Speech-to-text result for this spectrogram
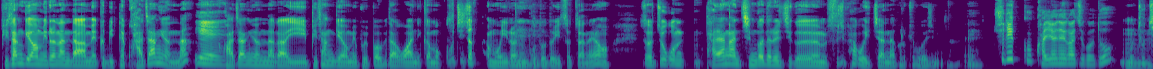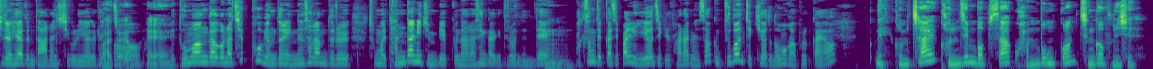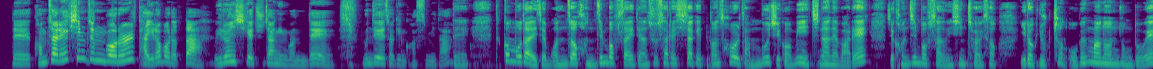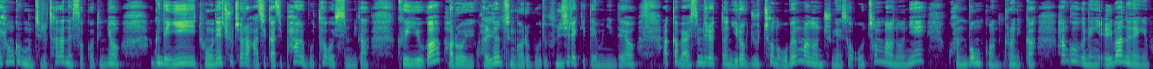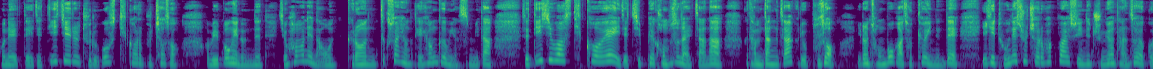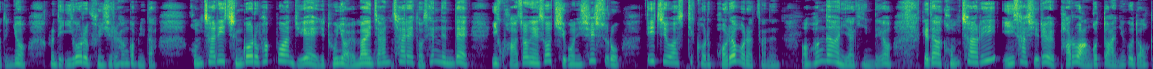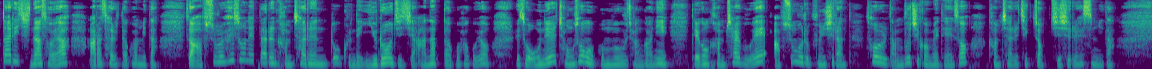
비상계엄 일어난 다음에 그 밑에 과장이었나? 예. 과장이었나가 이 비상계엄이 불법이라고 하니까 뭐 꾸짖었다 뭐 이런 네네. 보도도 있었잖아요. 그래서 조금 다양한 증거들을 지금 수집하고 있지 않나 그렇게 보여집니다. 예. 출입국 관련해 가지고도 뭐 음. 조치를 해야 된다라는 식으로 이야기를 해서 맞아요. 예. 네, 도망가거나 체포 명단에 있는 사람들을 정말 단단히 준비했구나라는 생각이 들었는데 음. 박성재까지 빨리 이어지길 바라면서 그럼 두 번째 키워드 넘어가 볼까요? 네, 검찰 건진법사 관봉권 증거 분실. 네, 검찰의 핵심 증거를 다 잃어버렸다. 뭐 이런 식의 주장인 건데 문제적인 것 같습니다. 네, 특검보다 이제 먼저 건진법사에 대한 수사를 시작했던 서울 남부지검이 지난해 말에 이제 건진법사 은신처에서 1억 6,500만 원 정도의 현금 문치를 찾아냈었거든요. 근데 이 돈의 출처를 아직까지 파악을 못 하고 있습니다. 그 이유가 바로 이 관련 증거를 모두 분실했기 때문인데요. 아까 말씀드렸던 1억 6,500만 원 중에서 5천만 원이 관봉권, 그러니까 한국은행이 일반은행에 보낼 때 이제 띠지를 두르 고 스티커를 붙여서 밀봉해 놓는 지금 화면에 나온 그런 특수한 형태의 현금이었습니다. 그래서 띠지와 스티커에 이제 집회 검수 날짜나 그 담당자 그리고 부서 이런 정보가 적혀 있는데 이게 돈의 출처를 확보할 수 있는 중요한 단서였거든요. 그런데 이거를 분실을 한 겁니다. 검찰이 증거를 확보한 뒤에 이 돈이 얼마인지 한 차례 더 셌는데 이 과정에서 직원이 실수로 띠지와 스티커를 버려버렸다는 어, 황당한 이야기인데요. 게다가 검찰이 이 사실을 바로 안 것도 아니고 넉 달이 지나서야 알아차렸다고 합니다. 그래서 압수물 훼손에 따른 감찰은 또 근데 이루어지지 않았다고 하고요. 그래서 오늘 정성호 법무부 장관이 대검 감찰부에 압수물을 분실한 서울 남부지검에 대해서 감찰을 직접 지시를 했습니다.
